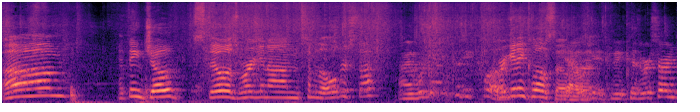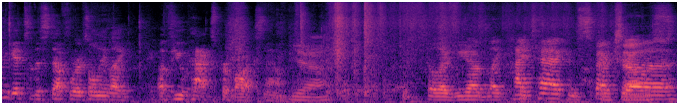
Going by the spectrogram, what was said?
Um, I think Joe still is working on some of the older stuff. I mean, we're getting pretty close. We're getting close though. Yeah, but- we're because we're starting to get to the stuff where it's only like a few packs per box now. yeah. So like we have like high tech and Spectra,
